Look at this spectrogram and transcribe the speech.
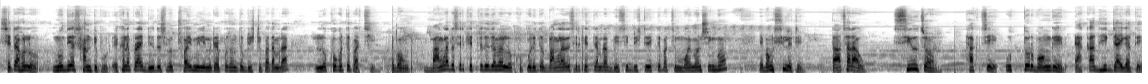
সেটা হলো নদিয়া শান্তিপুর এখানে প্রায় দুই দশমিক ছয় মিলিমিটার পর্যন্ত বৃষ্টিপাত আমরা লক্ষ্য করতে পারছি। এবং বাংলাদেশের ক্ষেত্রে যদি আমরা লক্ষ্য করি, তো বাংলাদেশের ক্ষেত্রে আমরা বেশি বৃষ্টি দেখতে পাচ্ছি ময়মনসিংহ এবং সিলেটে। তাছাড়াও শিলচর থাকছে উত্তরবঙ্গের একাধিক জায়গাতে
